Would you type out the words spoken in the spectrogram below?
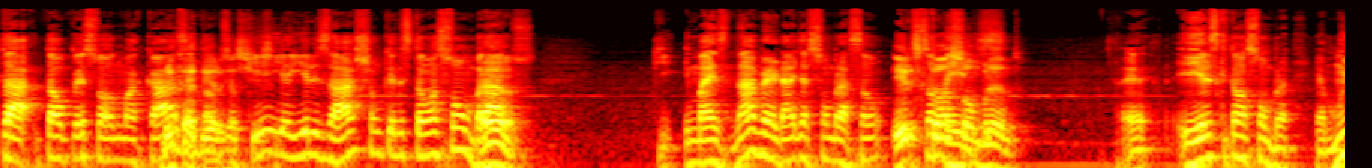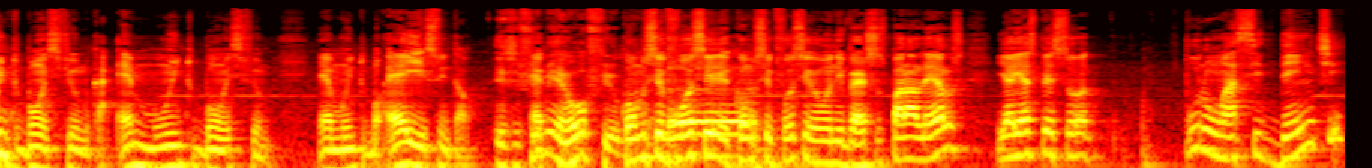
Tá, tá o pessoal numa casa, tal, assisti. e aí eles acham que eles estão assombrados. Que- mas na verdade a assombração Eles estão eles. assombrando. É, e eles que estão assombrando. É muito bom esse filme, cara. É muito bom esse filme. É muito bom. É isso então. Esse filme é, o filme. Como se fosse, como se fosse universos paralelos e aí as pessoas por um acidente,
